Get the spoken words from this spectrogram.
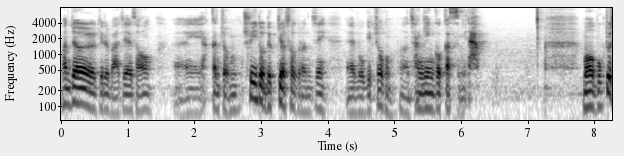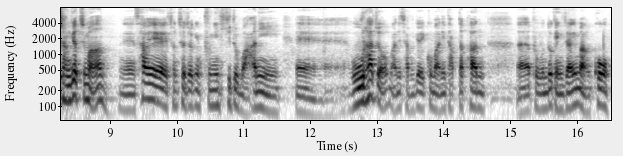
환절기를 맞이해서 에, 약간 좀 추위도 느껴서 그런지 에, 목이 조금 어, 잠긴 것 같습니다. 뭐 목도 잠겼지만 예, 사회 전체적인 분위기도 많이 예, 우울하죠. 많이 잠겨 있고 많이 답답한 에, 부분도 굉장히 많고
